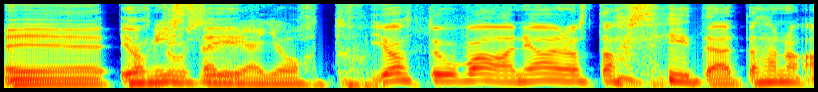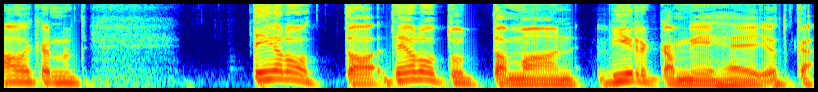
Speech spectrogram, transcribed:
Ee, Ja johtuu, mistä si- liian johtuu? johtuu vaan ja ainoastaan siitä, että hän on alkanut telottaa, telotuttamaan virkamiehiä, jotka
